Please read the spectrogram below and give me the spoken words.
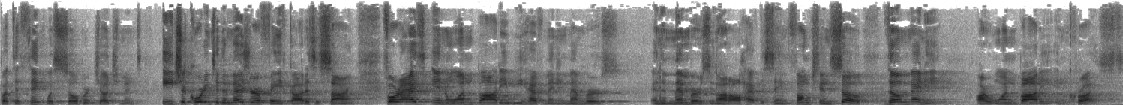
but to think with sober judgment each according to the measure of faith God has assigned. For as in one body we have many members, and the members do not all have the same function, so, though many are one body in Christ,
